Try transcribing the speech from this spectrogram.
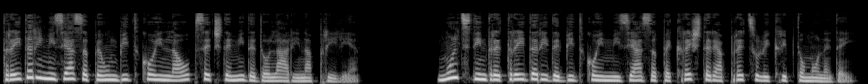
Traderii mizează pe un Bitcoin la 80.000 de dolari în aprilie. Mulți dintre traderii de Bitcoin mizează pe creșterea prețului criptomonedei.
